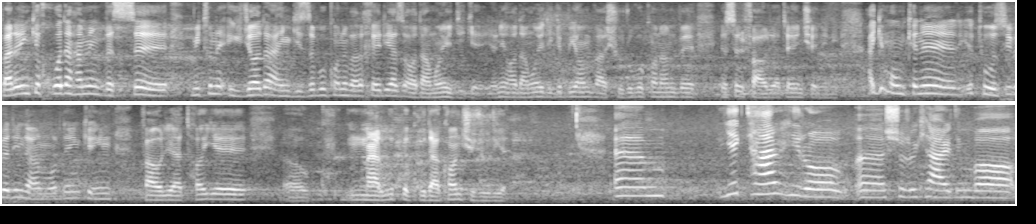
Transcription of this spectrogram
برای اینکه خود همین قصه می‌تونه ایجاد انگیزه بکنه برای خیلی از آدمای دیگه. یعنی آدمای دیگه بیان و شروع بکنن به یه سری فعالیت های این چنینی. اگه ممکنه یه توضیح بدین در مورد اینکه این فعالیت های مربوط به کودکان چجوریه؟ یک طرحی رو شروع کردیم با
